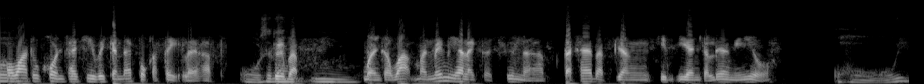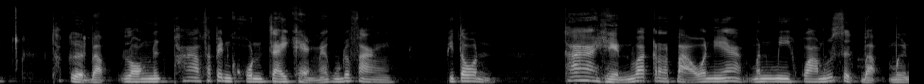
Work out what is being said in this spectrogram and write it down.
เพราะว่าทุกคนใช้ชีวิตกันได้ปกติเลยครับ โอ้แสดคืงอแบบอืมเหมือนกับว่ามันไม่มีอะไรเกิดขึ้นนะครับ แต่แค่แบบยังอินเอียนกับเรื่องนี้อยู่ โอ้โหถ้าเกิดแบบลองนึกภาพถ้าเป็นคนใจแข็งนะคุณผู้ฟังพี่ต้น ถ้าเห็นว่ากระเป๋าอันเนี้ย มันมีความรู้สึกแบบเหมือน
